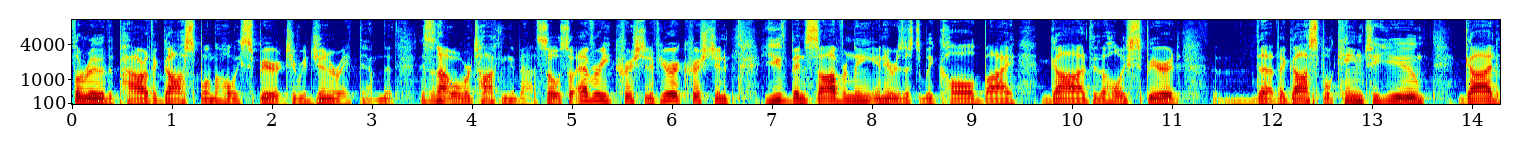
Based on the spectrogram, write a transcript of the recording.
through the power of the gospel and the Holy Spirit to regenerate them. This is not what we're talking about. So, so every Christian, if you're a Christian, you've been sovereignly and irresistibly called by God through the Holy Spirit. The, the gospel came to you. God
